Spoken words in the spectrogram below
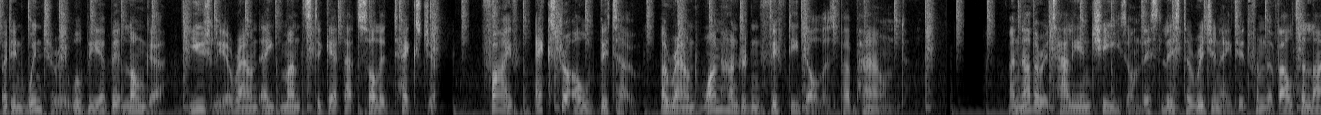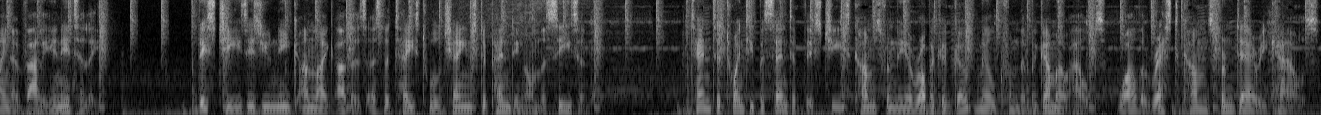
but in winter it will be a bit longer, usually around 8 months to get that solid texture. 5. Extra Old Bitto, around $150 per pound. Another Italian cheese on this list originated from the Valtellina Valley in Italy. This cheese is unique unlike others as the taste will change depending on the season. 10 to 20% of this cheese comes from the Orobica goat milk from the Bergamo Alps, while the rest comes from dairy cows.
